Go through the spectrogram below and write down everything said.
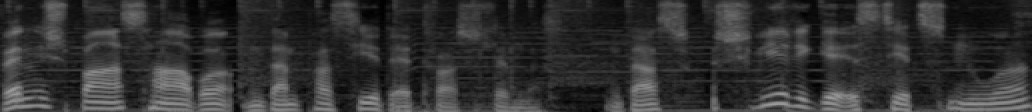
wenn ich Spaß habe, dann passiert etwas Schlimmes. Das Schwierige ist jetzt nur,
